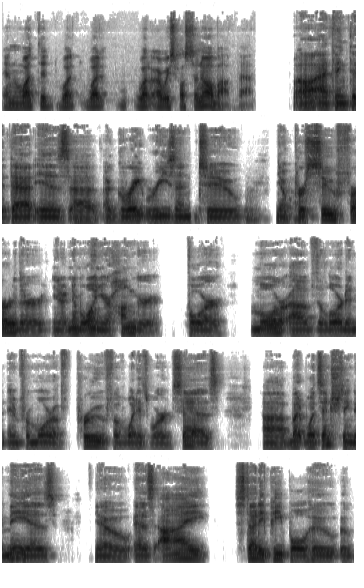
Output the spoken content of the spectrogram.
And what did what what what are we supposed to know about that? Well, I think that that is a, a great reason to you know pursue further. You know, number one, your hunger for more of the Lord and, and for more of proof of what His Word says. Uh, but what's interesting to me is, you know, as I study people who, who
